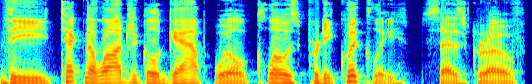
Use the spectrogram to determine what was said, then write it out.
The technological gap will close pretty quickly, says Grove.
